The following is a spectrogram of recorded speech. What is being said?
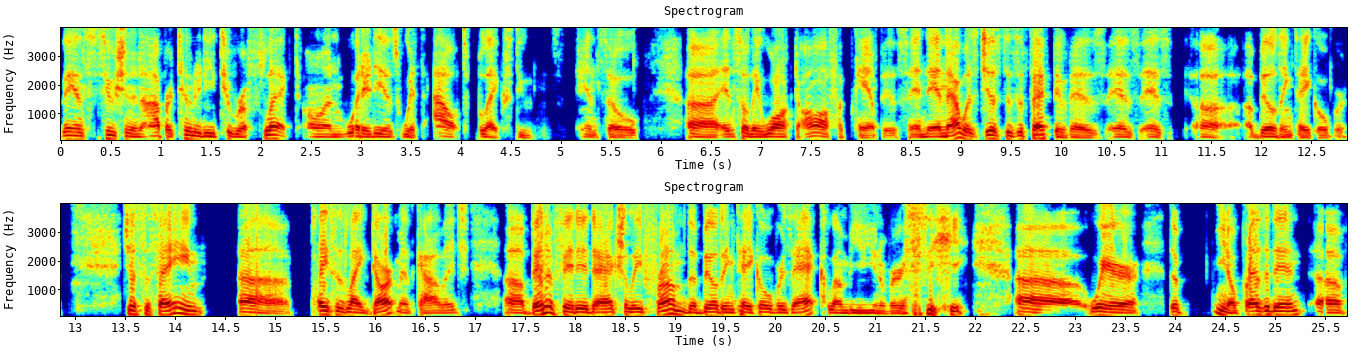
the institution an opportunity to reflect on what it is without black students. And so uh, and so they walked off of campus, and and that was just as effective as as as uh, a building takeover. Just the same, uh, places like Dartmouth College uh, benefited actually from the building takeovers at Columbia University, uh, where the you know president of,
